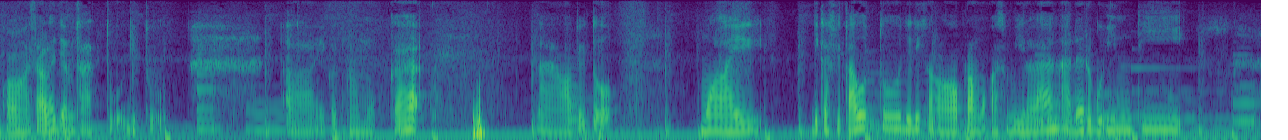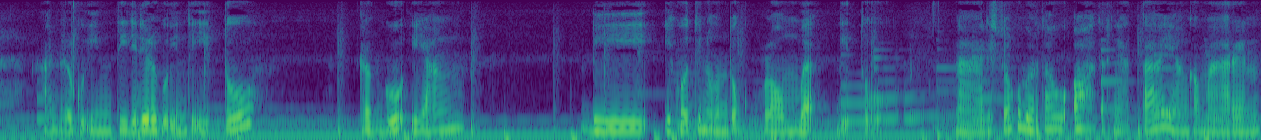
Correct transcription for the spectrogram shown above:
Kalau nggak salah jam 1 gitu. Uh, ikut pramuka. Nah waktu itu mulai dikasih tahu tuh jadi kalau pramuka 9 ada regu inti. Ada regu inti. Jadi regu inti itu regu yang diikutin untuk lomba gitu nah di situ aku baru tahu oh ternyata yang kemarin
